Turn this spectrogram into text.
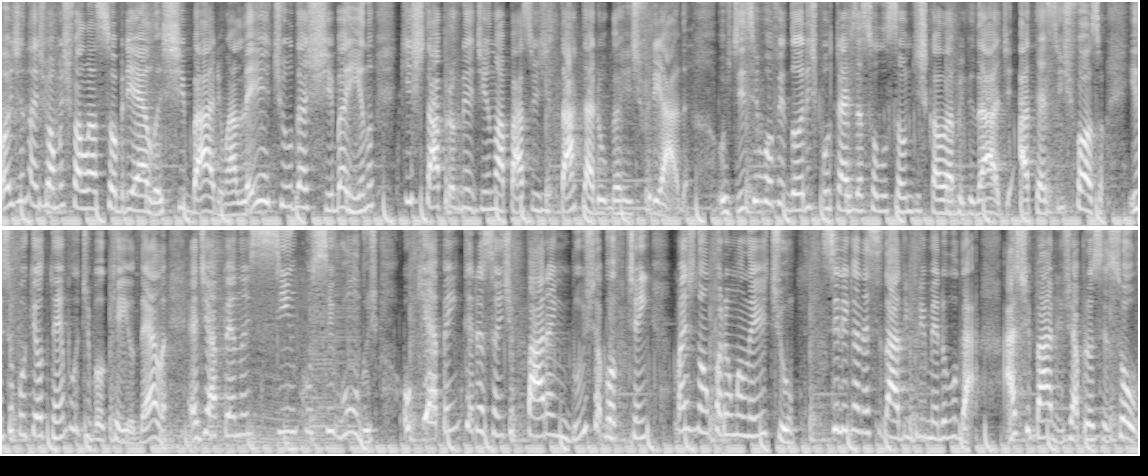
Hoje nós vamos falar sobre ela, Shibarium, a Layer 2 da Shiba Inu, que está progredindo a passos de tartaruga resfriada. Os desenvolvedores por trás da solução de escalabilidade até se esforçam, isso porque o tempo de bloqueio dela é de apenas 5 segundos, o que é bem interessante para a indústria blockchain, mas não para uma Layer 2. Se liga nesse dado em primeiro lugar. A Shiba Inu já processou,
